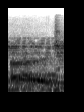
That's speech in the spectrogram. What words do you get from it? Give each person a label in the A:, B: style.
A: Hey.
